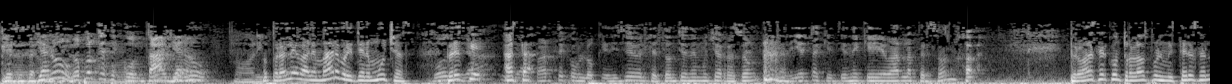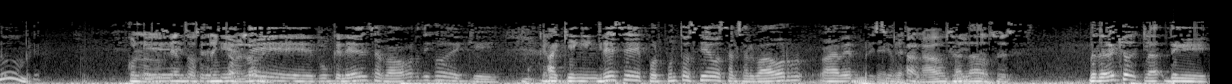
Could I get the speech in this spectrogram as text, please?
¿Qué es esa? Ya no. No porque se Ah, contagia. ya no. Pero le vale madre porque tiene muchas. Vos Pero es ya, que hasta. aparte con lo que dice Beltetón tiene mucha razón la dieta que tiene que llevar la persona Pero van a ser controlados por el Ministerio de Salud, hombre. Con los Eh, el 230 melones. Bukele de El Salvador dijo de que a quien ingrese por puntos ciegos al Salvador va a haber prisión Salados, Salados. entonces, Pero de hecho de-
